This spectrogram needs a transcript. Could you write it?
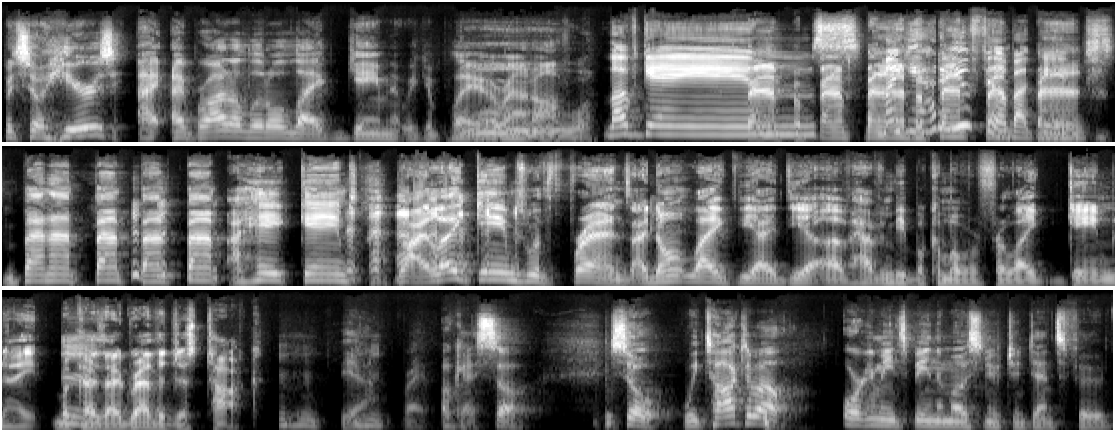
But so here's I, I brought a little like game that we can play around Ooh. offal. Love games. Mikey, how do you feel about games? I hate games. No, I like games with friends. I don't like the idea of having people come over for like game night because I'd rather just talk. Yeah, right. Okay, so so we talked about organ meats being the most nutrient dense food,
